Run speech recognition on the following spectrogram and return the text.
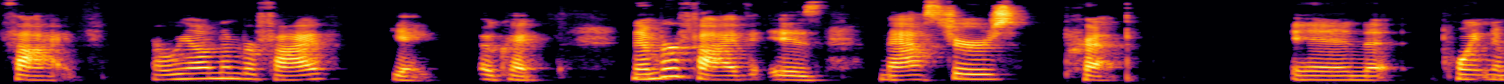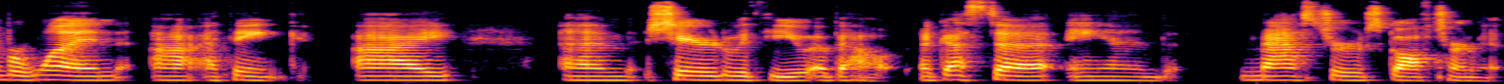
five. Are we on number five? Yay. Okay. Number five is master's prep. In point number one, uh, I think I um, shared with you about Augusta and Masters golf tournament.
